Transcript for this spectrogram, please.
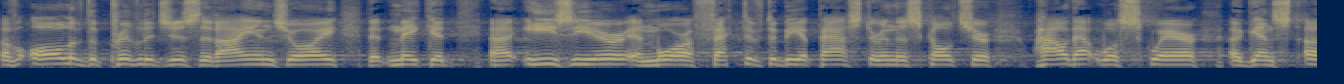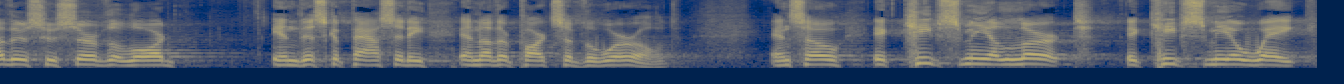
of all of the privileges that I enjoy that make it uh, easier and more effective to be a pastor in this culture, how that will square against others who serve the Lord in this capacity in other parts of the world. And so it keeps me alert, it keeps me awake.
